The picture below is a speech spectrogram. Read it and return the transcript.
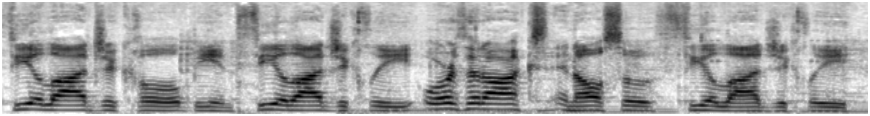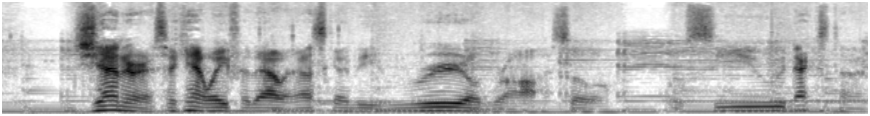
theological, being theologically orthodox and also theologically generous. I can't wait for that one. That's going to be real raw. So we'll see you next time.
